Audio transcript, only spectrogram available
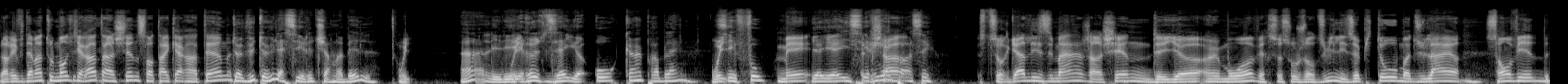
Alors évidemment, tout le monde qui rentre en Chine sont en quarantaine. T'as vu, t'as vu la série de Tchernobyl? Oui. Hein? Les, les Oui. Russes disaient, il n'y a aucun problème. Oui. C'est faux. Mais Il, il s'est rien passé. Si tu regardes les images en Chine d'il y a un mois versus aujourd'hui, les hôpitaux modulaires sont vides.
